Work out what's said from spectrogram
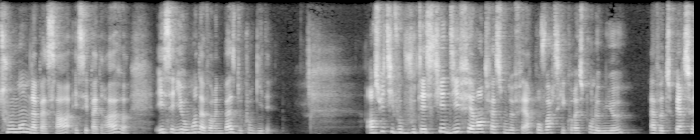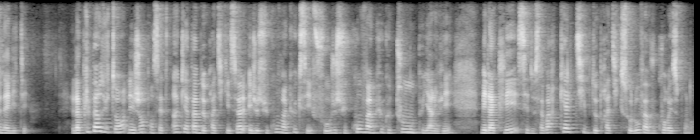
Tout le monde n'a pas ça et c'est pas grave. Essayez au moins d'avoir une base de cours guidés. Ensuite, il faut que vous testiez différentes façons de faire pour voir ce qui correspond le mieux à votre personnalité. La plupart du temps, les gens pensent être incapables de pratiquer seuls et je suis convaincue que c'est faux. Je suis convaincue que tout le monde peut y arriver. Mais la clé, c'est de savoir quel type de pratique solo va vous correspondre.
